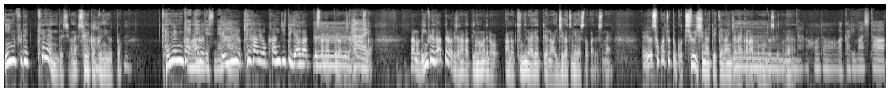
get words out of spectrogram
インフレ懸念ですよね、正確に言うと。はいうん、懸念があるっていう気配を感じて嫌がって下がってるわけじゃないですか。なので、インフレがあってるわけじゃなかった、今までのあの金利の上げっていうのは1月、2月とかですね。そこはちょっとこう注意しないといけないんじゃないかなと思うんですけどね。なるほど、わかりました。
